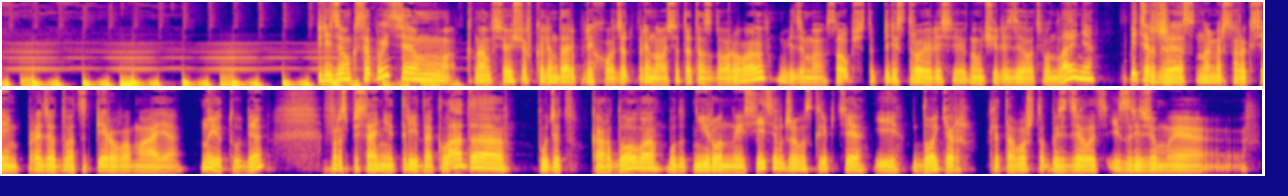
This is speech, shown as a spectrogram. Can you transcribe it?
Перейдем к событиям. К нам все еще в календарь приходят, приносят. Это здорово. Видимо, сообщества перестроились и научились делать в онлайне. Питер JS номер 47 пройдет 21 мая на Ютубе. В расписании три доклада. Будет Кордова, будут нейронные сети в JavaScript и докер для того, чтобы сделать из резюме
